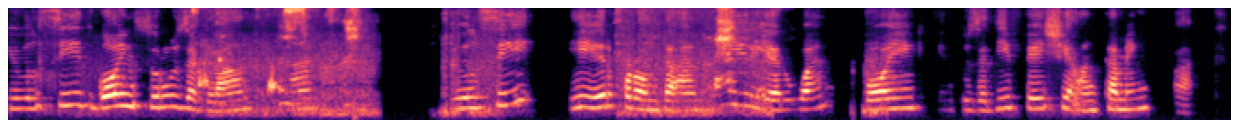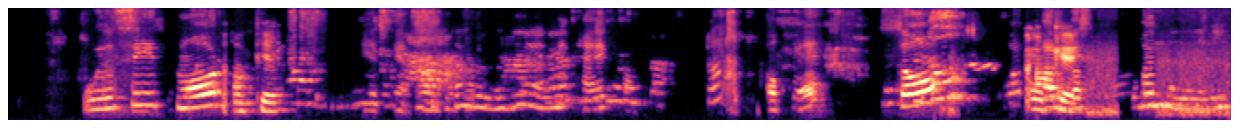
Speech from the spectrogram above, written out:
you will see it going through the gland and you will see here from the anterior one going into the deep fascia and coming back. We'll see it more. okay. Okay. So what are Okay. the common?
